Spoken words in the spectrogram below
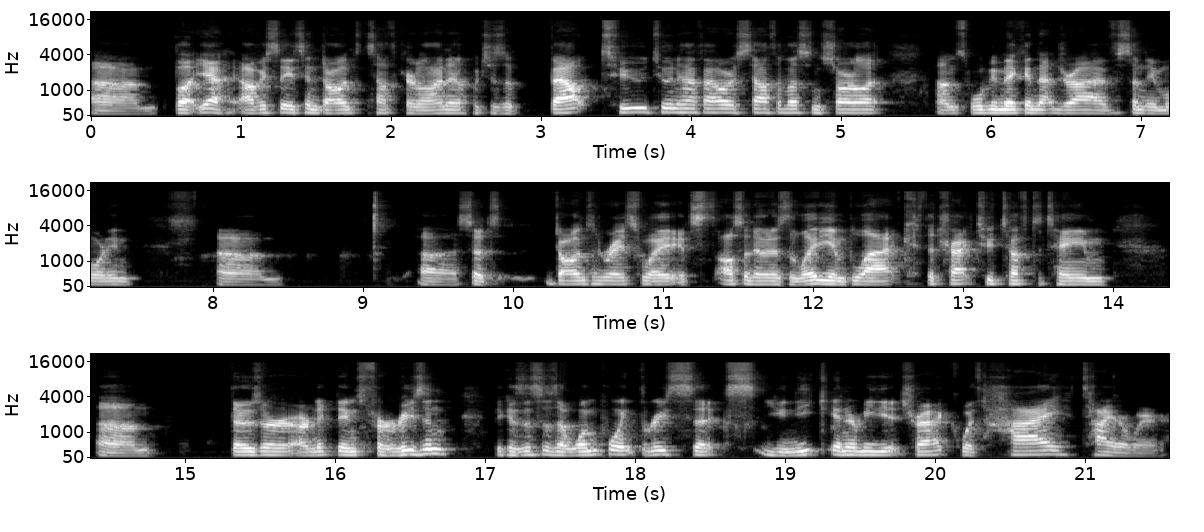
Um, but yeah, obviously it's in Darlington, South Carolina, which is about two, two and a half hours south of us in Charlotte. Um, so we'll be making that drive Sunday morning. Um, uh, so it's Darlington Raceway. It's also known as the Lady in Black, the track too tough to tame. Um, those are our nicknames for a reason because this is a 1.36 unique intermediate track with high tire wear,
